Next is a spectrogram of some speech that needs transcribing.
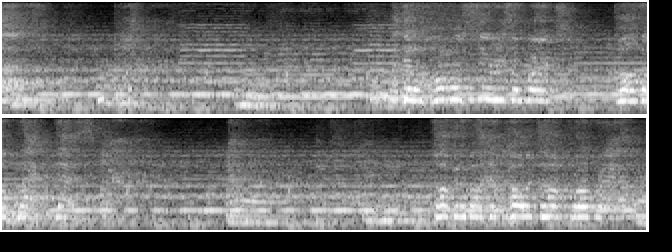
I did a whole series of works called The Black Desk. Talking about the COINTEL program.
